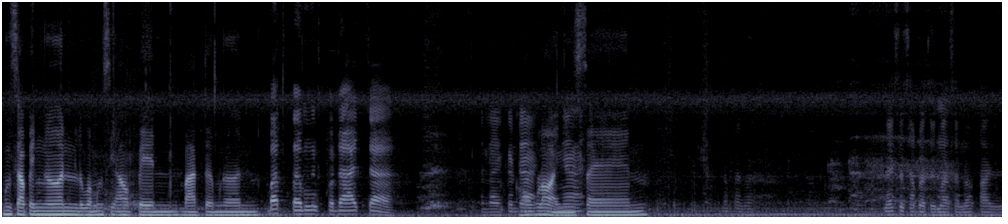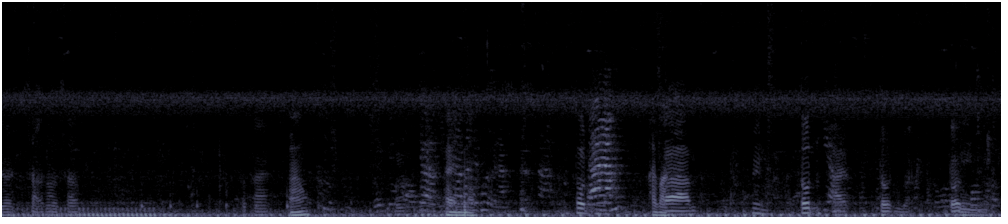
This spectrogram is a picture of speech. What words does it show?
มึงจะเอาเป็นเงินหรือว่ามึงจะเอาเป็นบาทเติมเงินบัตรเติมเงินก็ได้จ้ะอะไรก็หได้กร้อยหนึ่งแสนในสถาบันถือมาสำนักไปเลยสามร้อยสามสภาเอ้าแพงเนาะต้นใครบ้าสามต้นไปต้นบ่ต้นต้น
